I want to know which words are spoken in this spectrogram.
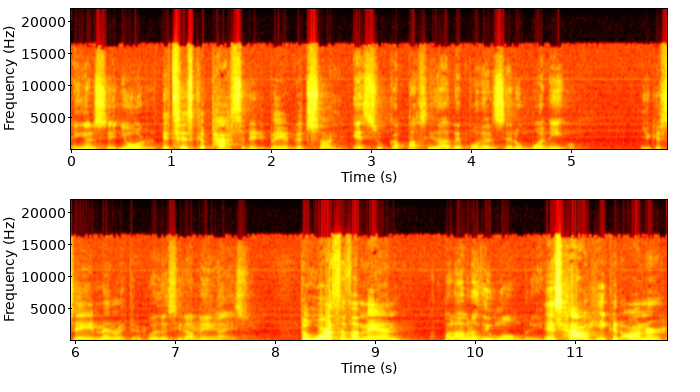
en el Señor, it's his capacity to be a good son. es su capacidad de poder ser un buen hijo. You can say amen right there. Puede decir amén a eso. The worth of a man palabras de un hombre is how he could honor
